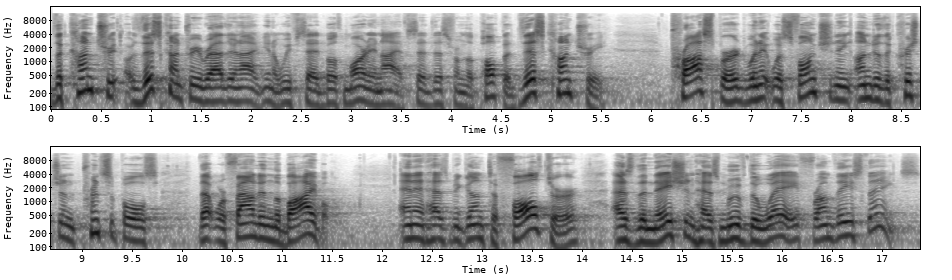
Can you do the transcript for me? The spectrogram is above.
The country, or this country rather, and I, you know, we've said, both Marty and I have said this from the pulpit, this country prospered when it was functioning under the Christian principles that were found in the Bible. And it has begun to falter as the nation has moved away from these things.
